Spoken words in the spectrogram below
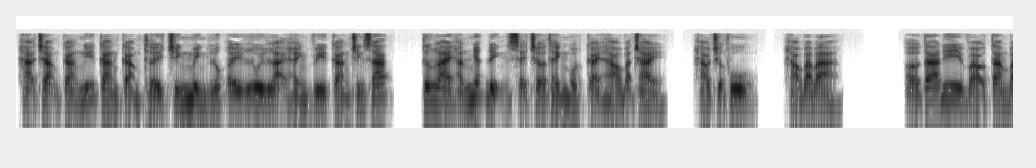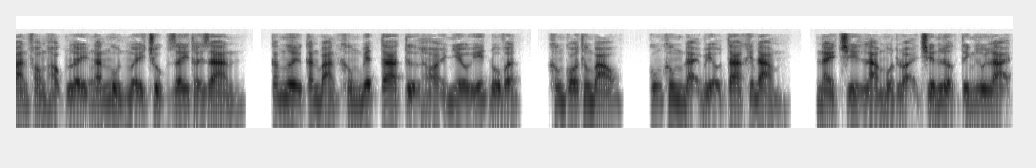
Hạ trạm càng nghĩ càng cảm thấy chính mình lúc ấy lui lại hành vi càng chính xác, tương lai hắn nhất định sẽ trở thành một cái hảo bạn trai, hảo trợ phu, hảo ba ba. Ở ta đi vào tam ban phòng học lấy ngắn ngủn mấy chục giây thời gian, các ngươi căn bản không biết ta tự hỏi nhiều ít đồ vật, không có thông báo, cũng không đại biểu ta khiếp đảm, này chỉ là một loại chiến lược tính lui lại,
